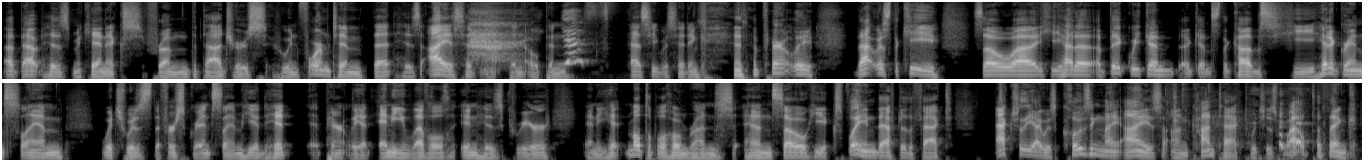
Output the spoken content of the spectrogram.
about his mechanics from the Dodgers, who informed him that his eyes had not been open yes as he was hitting. And apparently that was the key. So uh, he had a, a big weekend against the Cubs. He hit a grand slam, which was the first grand slam he had hit apparently at any level in his career. And he hit multiple home runs. And so he explained after the fact. Actually, I was closing my eyes on contact, which is wild to think.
